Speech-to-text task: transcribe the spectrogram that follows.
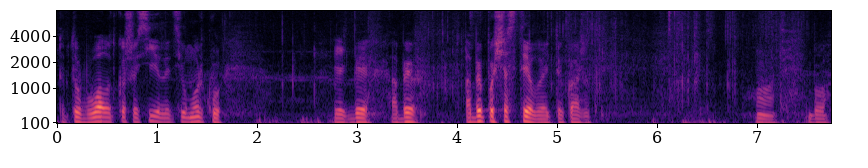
Тобто бувало що сіяли цю моркву, якби, аби, аби пощастило, як то кажуть. От, бо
